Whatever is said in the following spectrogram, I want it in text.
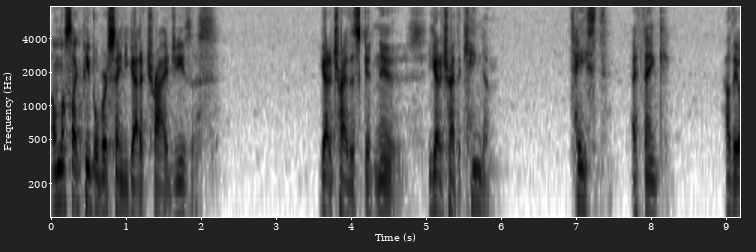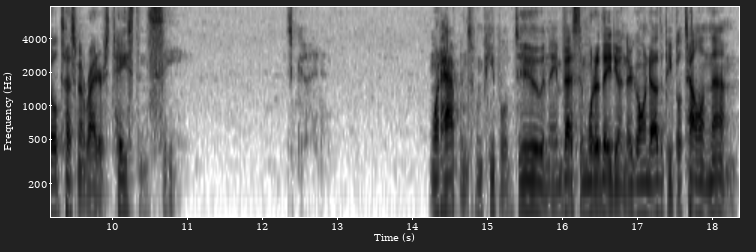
Almost like people were saying, you got to try Jesus. You got to try this good news. You got to try the kingdom. Taste, I think, how the Old Testament writers taste and see. It's good. What happens when people do and they invest and what are they doing? They're going to other people telling them.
